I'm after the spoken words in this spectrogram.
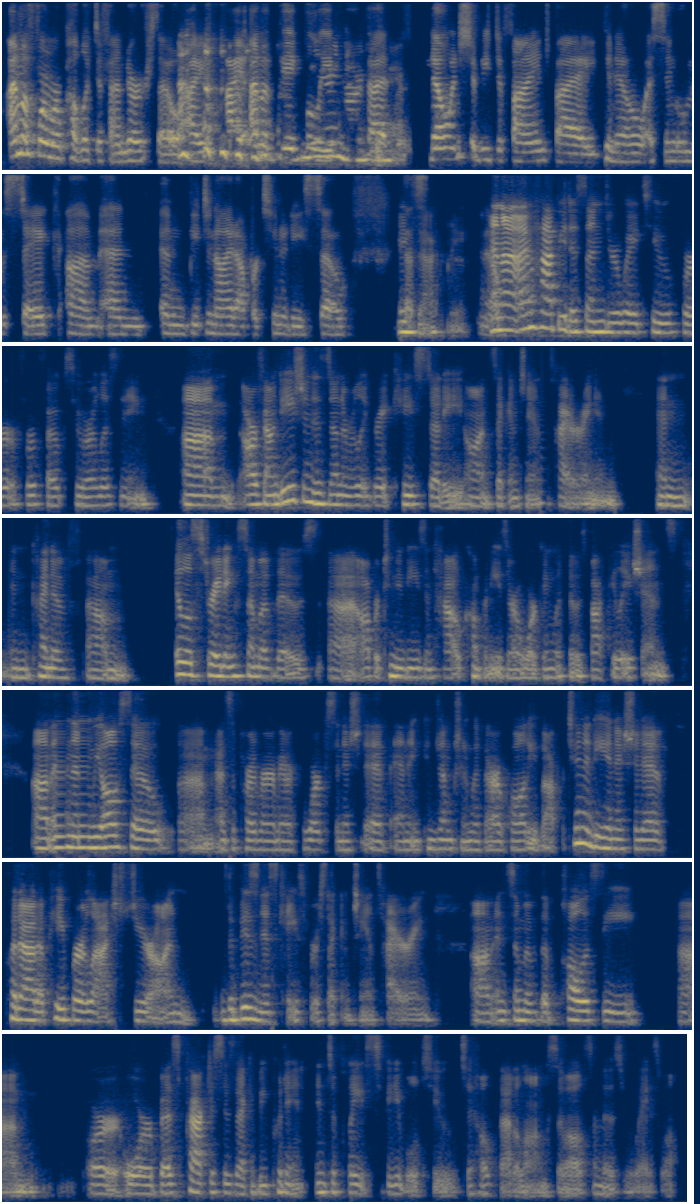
I'm a former public defender, so I, I am a big believer that no one should be defined by you know a single mistake um, and and be denied opportunity. So exactly, you know. and I, am happy to send your way too for for folks who are listening. Um, our foundation has done a really great case study on second chance hiring and and and kind of um, illustrating some of those uh, opportunities and how companies are working with those populations. Um, and then we also, um, as a part of our America Works initiative and in conjunction with our Quality of Opportunity initiative, put out a paper last year on the business case for second chance hiring um, and some of the policy um, or, or best practices that could be put in, into place to be able to, to help that along. So I'll send those your way as well.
